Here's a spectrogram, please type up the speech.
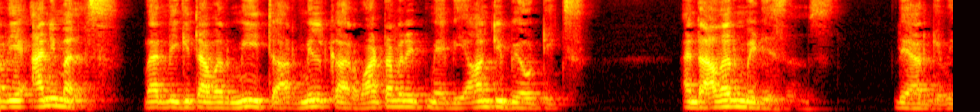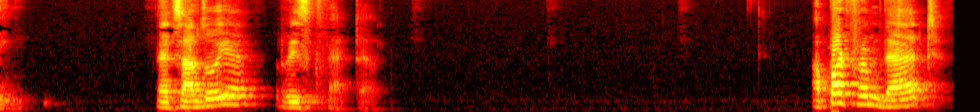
the animals, where we get our meat or milk or whatever it may be, antibiotics and other medicines they are giving. That's also a risk factor. Apart from that,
